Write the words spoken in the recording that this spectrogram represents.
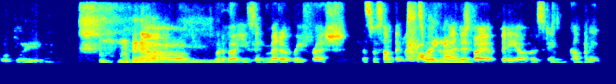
probably. Um, What about using meta refresh? This was something that was Probably not. recommended by a video hosting company.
